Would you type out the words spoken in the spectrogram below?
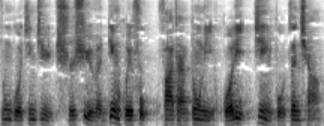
中国经济持续稳定恢复，发展动力活力进一步增强。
